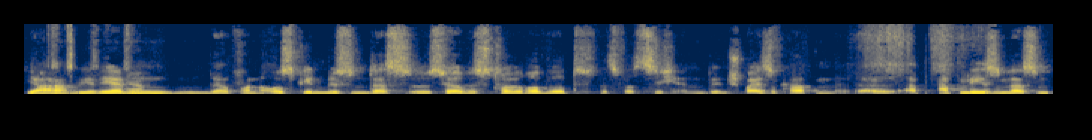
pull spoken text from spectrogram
Ja, wir werden ja. davon ausgehen müssen, dass Service teurer wird. Das wird sich an den Speisekarten ab ablesen lassen.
